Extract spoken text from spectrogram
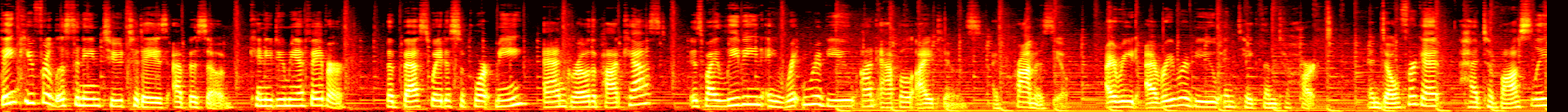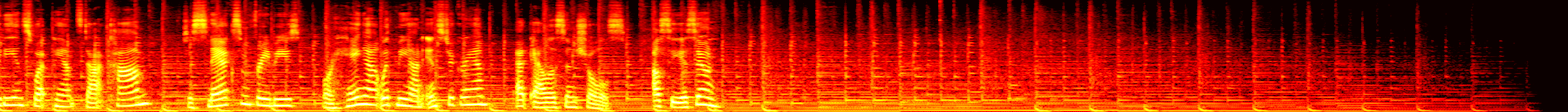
Thank you for listening to today's episode. Can you do me a favor? The best way to support me and grow the podcast is by leaving a written review on Apple iTunes. I promise you, I read every review and take them to heart. And don't forget, head to bossladyinsweatpants.com to snag some freebies or hang out with me on Instagram at Allison Scholes. I'll see you soon.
